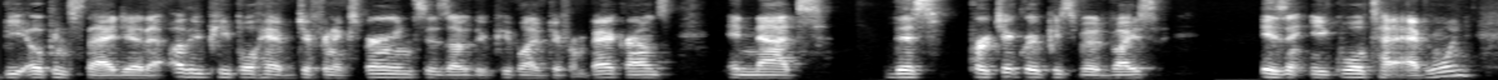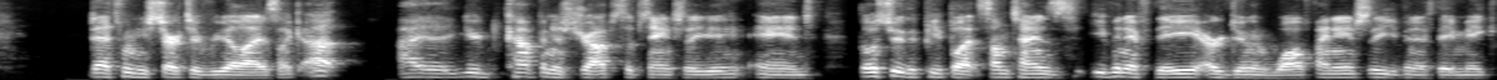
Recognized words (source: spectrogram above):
be open to the idea that other people have different experiences, other people have different backgrounds, and not this particular piece of advice isn't equal to everyone. That's when you start to realize, like, ah, I, your confidence drops substantially. And those are the people that sometimes, even if they are doing well financially, even if they make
